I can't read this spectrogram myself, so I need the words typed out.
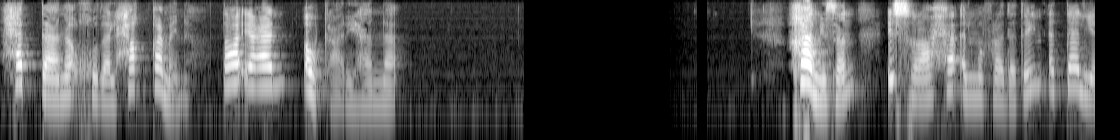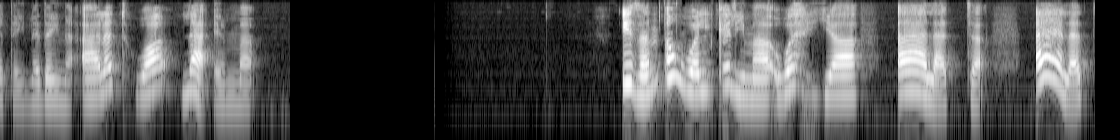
حتى نأخذ الحق منه طائعا أو كارها. خامسا اشرح المفردتين التاليتين لدينا آلة ولائم. إذا أول كلمة وهي آلت. آلت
